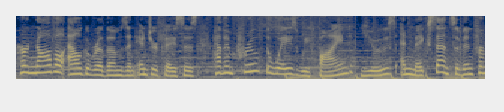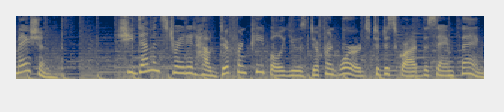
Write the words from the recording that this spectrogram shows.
Her novel algorithms and interfaces have improved the ways we find, use, and make sense of information. She demonstrated how different people use different words to describe the same thing,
